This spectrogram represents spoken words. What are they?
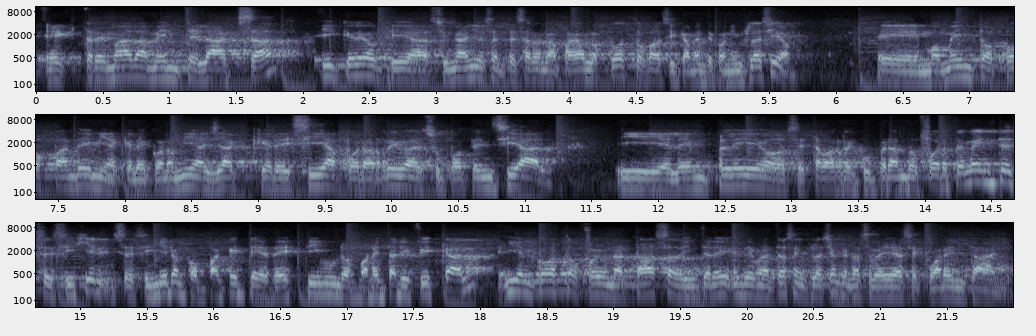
extremadamente laxa y creo que hace un año se empezaron a pagar los costos básicamente con inflación. Eh, momentos post-pandemia que la economía ya crecía por arriba de su potencial y el empleo se estaba recuperando fuertemente, se, siguieron, se siguieron con paquetes de estímulos monetario y fiscal y el costo fue una tasa de, interés, de una tasa de inflación que no se veía hace 40 años.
